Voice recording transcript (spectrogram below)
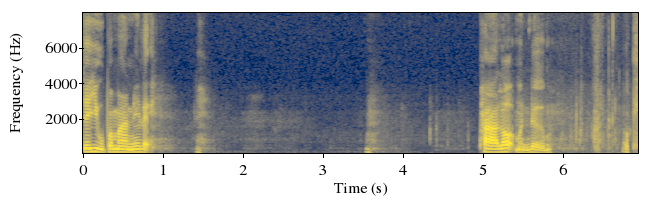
จะอยู่ประมาณนี้แหละพาเลาะเหมือนเดิม โอเค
